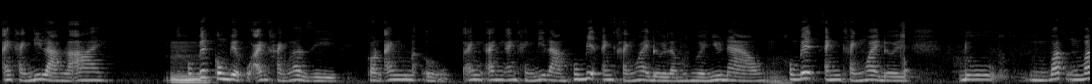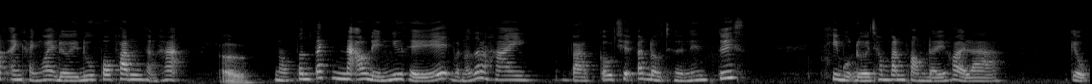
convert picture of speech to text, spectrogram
anh Khánh đi làm là ai. Ừ. Không biết công việc của anh Khánh là gì. Còn anh ở anh anh anh Khánh đi làm không biết anh Khánh ngoài đời là một người như nào. Ừ. không biết anh Khánh ngoài đời đu bắt bắt anh Khánh ngoài đời đu for fun chẳng hạn. Ừ. Nó phân tách não đến như thế và nó rất là hay. Và câu chuyện bắt đầu trở nên twist khi một đứa trong văn phòng đấy hỏi là kiểu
